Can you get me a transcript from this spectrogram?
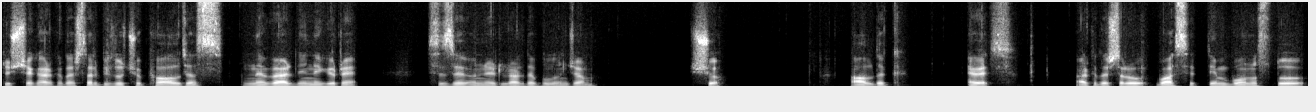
düşecek arkadaşlar. Biz o çöpü alacağız. Ne verdiğine göre size önerilerde bulunacağım. Şu. Aldık. Evet. Arkadaşlar o bahsettiğim bonuslu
